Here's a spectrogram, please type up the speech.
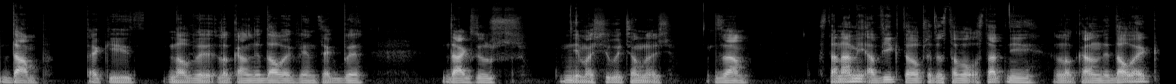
dump. Taki nowy lokalny dołek, więc jakby DAX już nie ma siły ciągnąć za Stanami, a WIG to przetestował ostatni lokalny dołek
